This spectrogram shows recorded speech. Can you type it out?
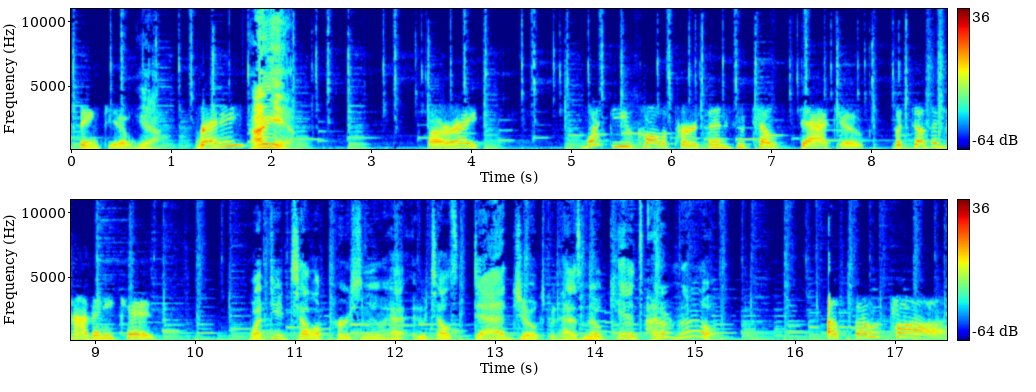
Thank you. Yeah, Ready? I am. All right. What do you call a person who tells dad jokes but doesn't have any kids? What do you tell a person who ha- who tells dad jokes but has no kids? I don't know. A faux pas.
